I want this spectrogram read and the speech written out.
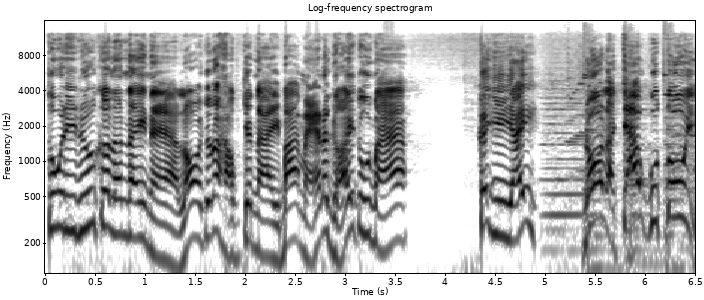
Tôi mới đi rước nó lên đây nè. Lo cho nó học trên này. Ba mẹ nó gửi tôi mà. Cái gì vậy? Đó là cháu của tôi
